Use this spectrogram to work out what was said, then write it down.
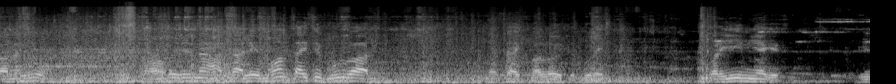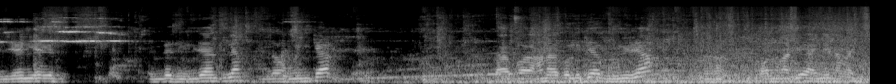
ভালো যে না, তাহলে মন চাইছে ঘুরবার। তা যাক, ভালো হয়েছে, ঘুরে এবার ই নিয়ে গেছে। ইন্ডিয়া নিয়ে গেছে। ইন্ডিয়া ইন্ডিয়া আনছিলাম উইন্টার তারপর আনার করলি দিয়ে ঘুমিরা কলমা দিয়ে আইনে নামাই দিই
